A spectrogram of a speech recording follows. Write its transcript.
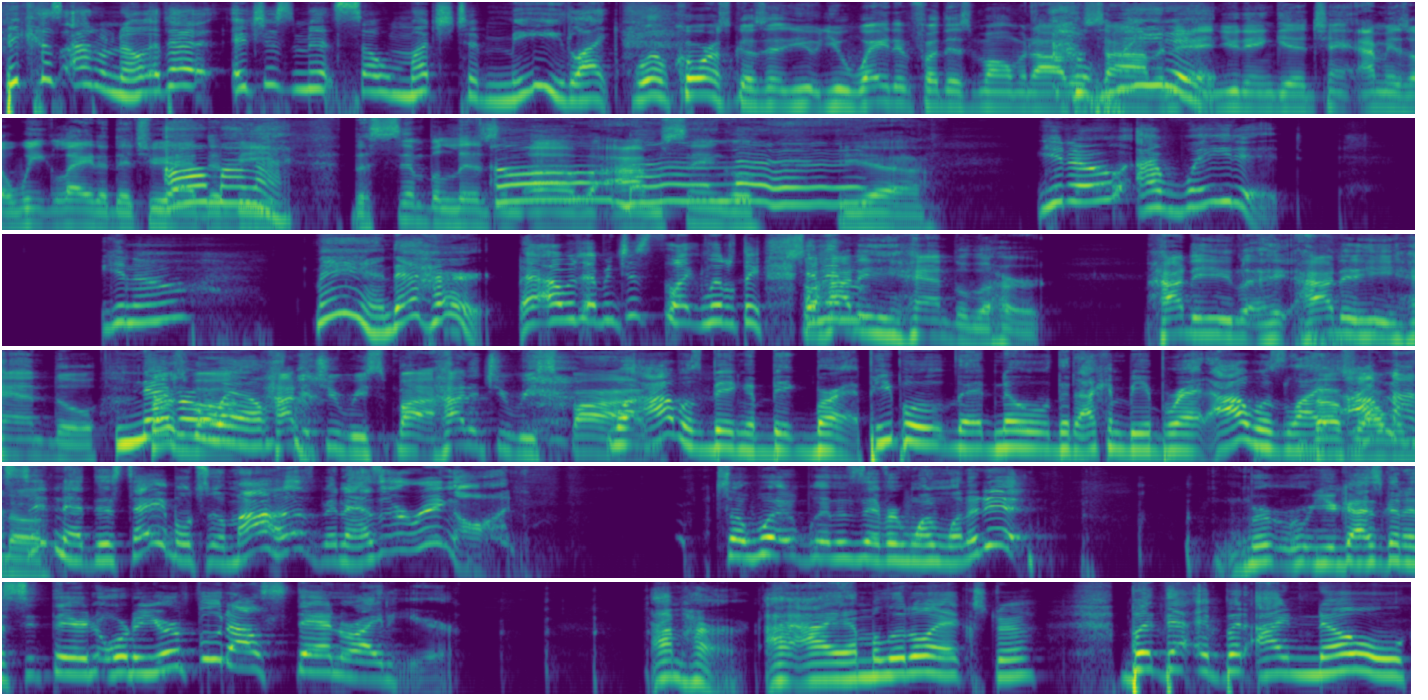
Because I don't know that it just meant so much to me. Like, well, of course, because you you waited for this moment all I this time, and, and you didn't get a chance. I mean, it's a week later that you All had to my be life. the symbolism All of I'm single. life. Yeah. you know, I waited. You know, man, that hurt. I was, I mean, just like little things. So And how then- did he handle the hurt? How did he how did he handle? first Never of all, well. How did you respond? How did you respond? Well, I was being a big brat. People that know that I can be a brat, I was like, That's I'm not sitting at this table till my husband has a ring on. So what, what does everyone want to do? You guys gonna sit there and order your food? I'll stand right here. I'm her. I, I am a little extra, but that but I know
